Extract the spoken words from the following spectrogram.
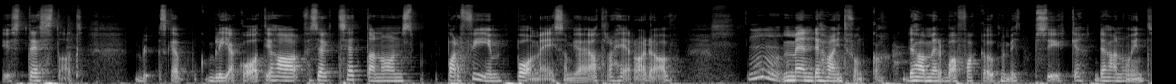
just testa att ska bli kåt? Jag har försökt sätta någon s- parfym på mig som jag är attraherad av. Men det har inte funkat. Det har mer bara fuckat upp med mitt psyke. Det har nog inte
